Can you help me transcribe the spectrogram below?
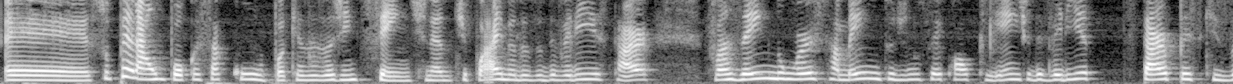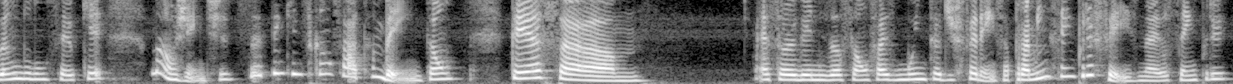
é, superar um pouco essa culpa que às vezes a gente sente, né? Do tipo, ai meu Deus, eu deveria estar fazendo um orçamento de não sei qual cliente, eu deveria estar pesquisando não sei o quê. Não, gente, você tem que descansar também. Então, ter essa essa organização faz muita diferença. Para mim sempre fez, né? Eu sempre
